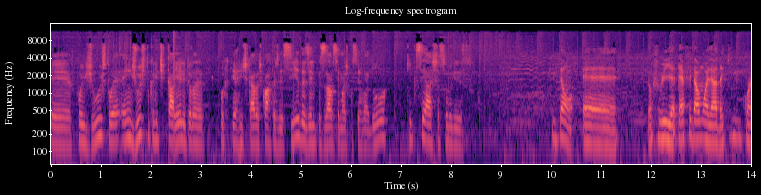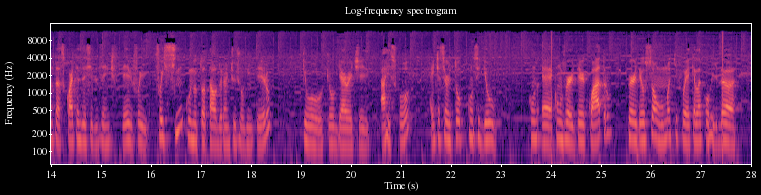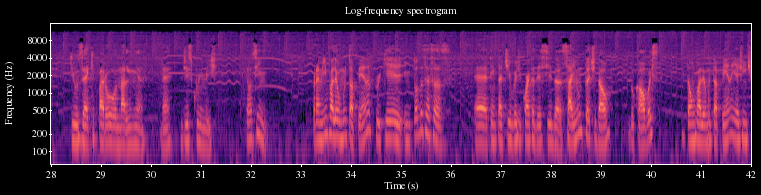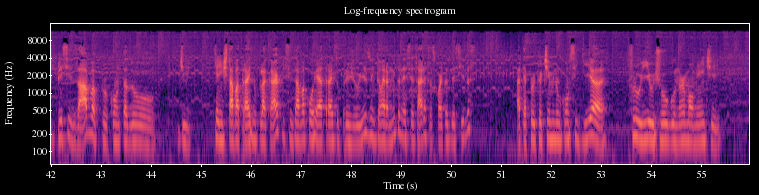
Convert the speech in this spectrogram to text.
é, foi justo? É, é, injusto criticar ele pela, por ter arriscado as quartas descidas? Ele precisava ser mais conservador? O que, que você acha sobre isso? Então, é, eu fui até fui dar uma olhada aqui quantas quartas descidas a gente teve. Foi, foi cinco no total durante o jogo inteiro que o, que o Garrett arriscou. A gente acertou, conseguiu é, converter quatro, perdeu só uma, que foi aquela corrida que o Zeke parou na linha né, de scrimmage. Então, assim, para mim valeu muito a pena, porque em todas essas é, tentativas de quarta descida saiu um touchdown do Cowboys. Então valeu muito a pena e a gente precisava, por conta do. de que a gente estava atrás no placar, precisava correr atrás do prejuízo, então era muito necessário essas quartas descidas. Até porque o time não conseguia fluir o jogo normalmente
